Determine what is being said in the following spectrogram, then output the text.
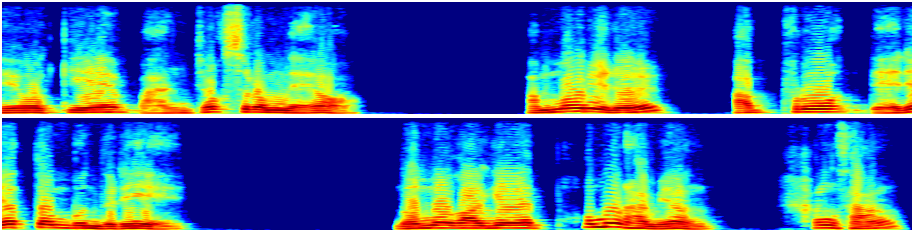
되었기에 만족스럽네요. 앞머리를 앞으로 내렸던 분들이 넘어가게 펌을 하면 항상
